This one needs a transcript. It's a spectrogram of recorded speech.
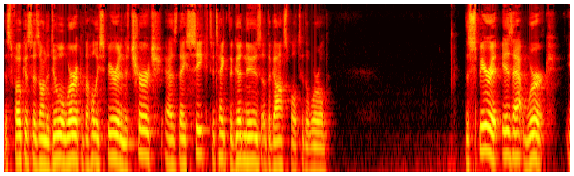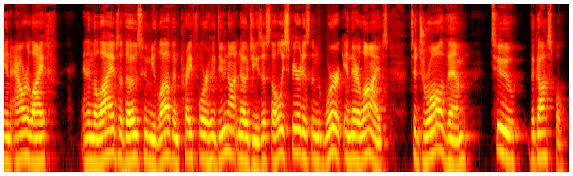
This focuses on the dual work of the Holy Spirit and the church as they seek to take the good news of the gospel to the world. The Spirit is at work in our life and in the lives of those whom you love and pray for who do not know Jesus, the Holy Spirit is the work in their lives to draw them to the gospel.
